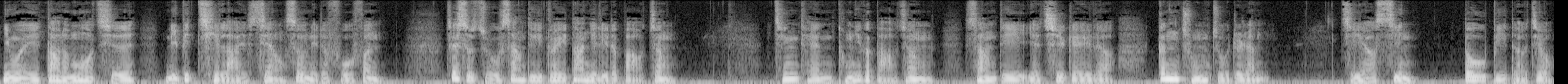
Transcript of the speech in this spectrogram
因为到了末期，你必起来享受你的福分。这是主上帝对丹尼里的保证。”今天同一个保证，上帝也赐给了跟从主的人，只要信，都必得救。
